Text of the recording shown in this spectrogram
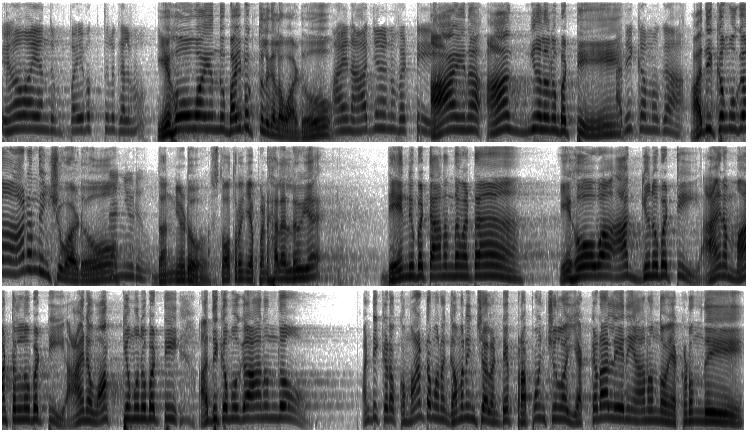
యెహోవా యందు భయభక్తులు గల యహోవా ఎందు భయభక్తులు గలవాడు. ఆయన ఆజ్ఞలను బట్టి. ఆయన ఆజ్ఞలను బట్టి అధికముగా. అధికముగా ఆనందించువాడు. ధన్యుడు. ధన్యుడు. స్తోత్రం చెప్పండి. హలలుయ దేన్ని బట్టి ఆనందమట? యెహోవా ఆజ్ఞను బట్టి ఆయన మాటలను బట్టి ఆయన వాక్యమును బట్టి అధికముగా ఆనందం. అంటే ఇక్కడ ఒక మాట మనం గమనించాలంటే ప్రపంచంలో ఎక్కడా లేని ఆనందం ఎక్కడుంది?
